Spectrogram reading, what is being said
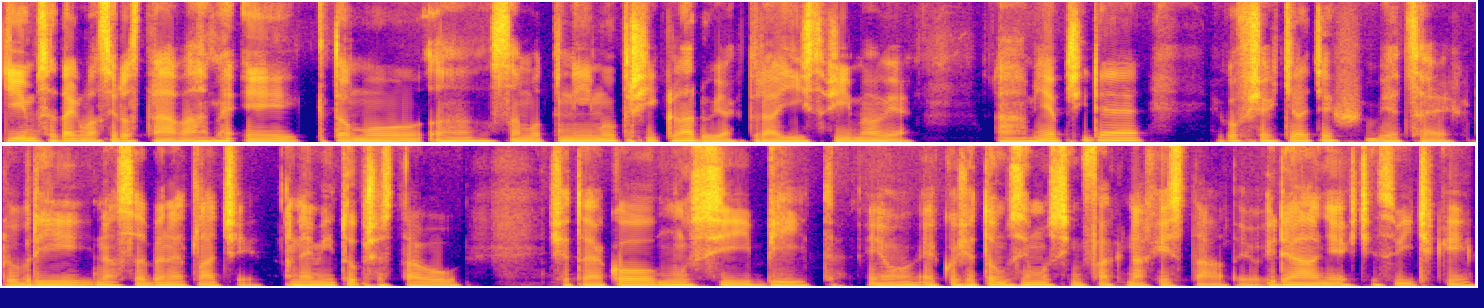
Tím se tak vlastně dostáváme i k tomu uh, samotnému příkladu, jak teda jíst všímavě. A mně přijde jako všech těch věcech dobrý na sebe netlačit a nemít tu představu, že to jako musí být, jo, jako že to si musím fakt nachystat, jo, ideálně ještě svíčky,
